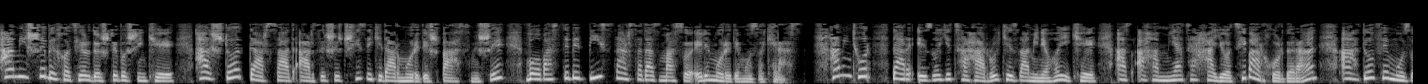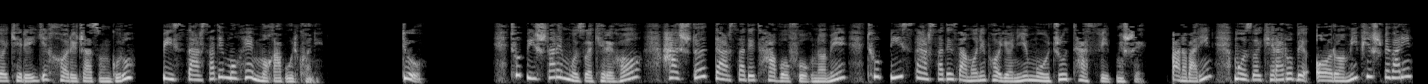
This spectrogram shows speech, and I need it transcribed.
همیشه به خاطر داشته باشین که 80 درصد ارزش چیزی که در موردش بحث میشه وابسته به 20 درصد از مسائل مورد مذاکره است. همینطور در ازای تحرک زمینه هایی که از اهمیت حیاتی برخوردارن اهداف مذاکره خارج از اون گروه 20 درصد مهم قبول کنید. دو تو بیشتر مذاکره ها 80 درصد توافقنامه تو 20 درصد زمان پایانی موجود تصویب میشه. بنابراین مذاکره رو به آرامی پیش ببرین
